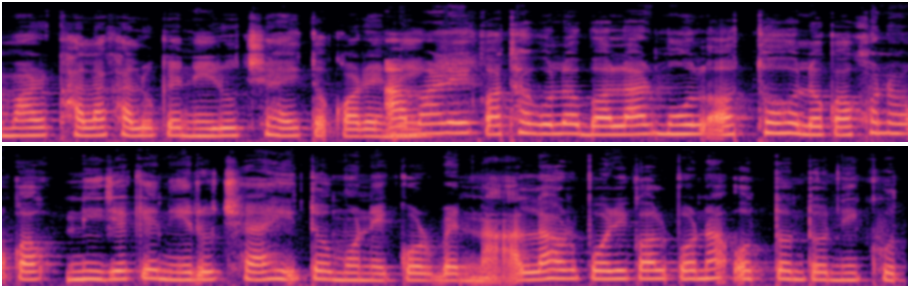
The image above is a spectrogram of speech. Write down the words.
আমার খালা খালুকে নিরুৎসাহিত করেন আমার এই কথাগুলো বলার মূল অর্থ হলো কখনো নিজেকে নিরুৎসাহিত মনে করবেন না। আল্লাহর পরিকল্পনা অত্যন্ত নিখুঁত।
